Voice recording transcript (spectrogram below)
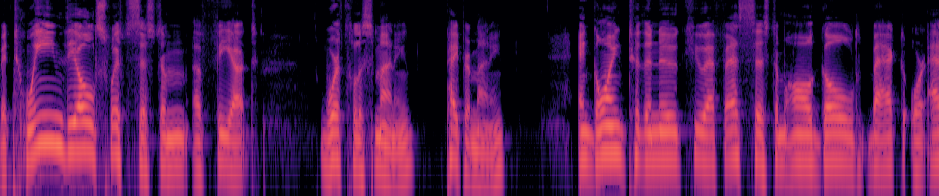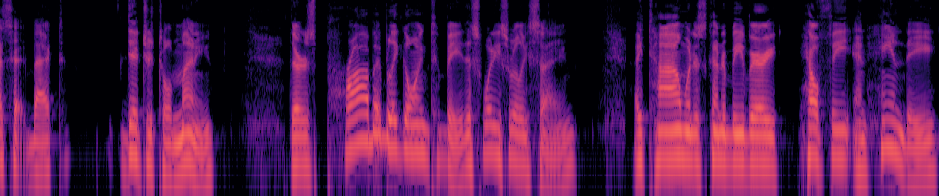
between the old SWIFT system of fiat worthless money, paper money, and going to the new QFS system, all gold backed or asset backed digital money, there's probably going to be, this is what he's really saying, a time when it's going to be very healthy and handy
